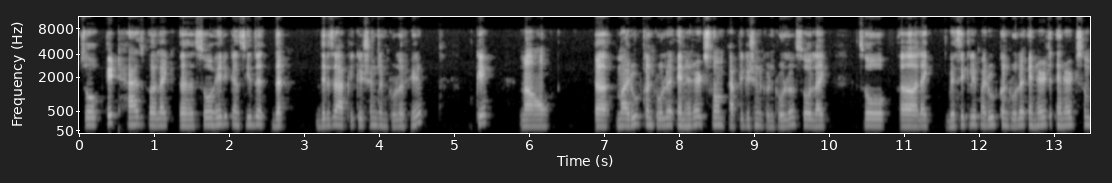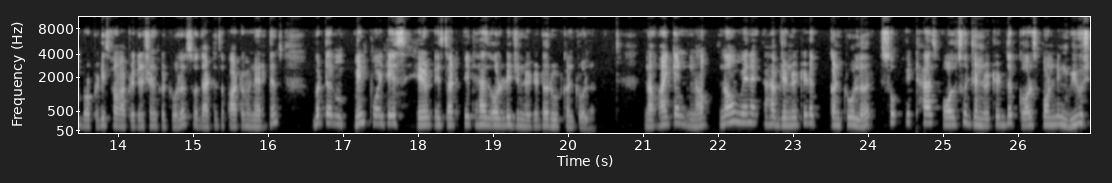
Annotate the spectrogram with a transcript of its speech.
so it has a like uh, so here you can see that that there is an application controller here. Okay. Now uh, my root controller inherits from application controller. So like so uh, like basically my root controller inherits inherits some properties from application controller. So that is a part of inheritance. But the main point is here is that it has already generated a root controller now I can now now when I have generated a controller so it has also generated the corresponding views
